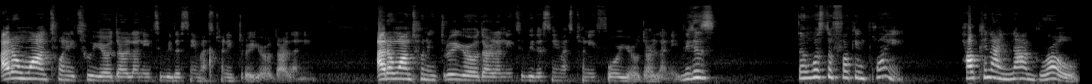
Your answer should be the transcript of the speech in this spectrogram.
i don't want 22 year old darlene to be the same as 23 year old darlene. I don't want 23 year old darlene to be the same as 24 year old darlene because then what's the fucking point how can I not grow,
